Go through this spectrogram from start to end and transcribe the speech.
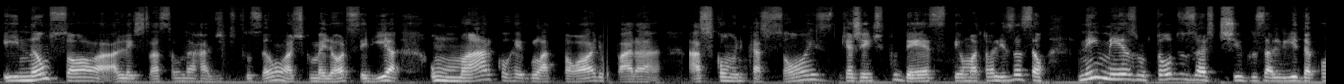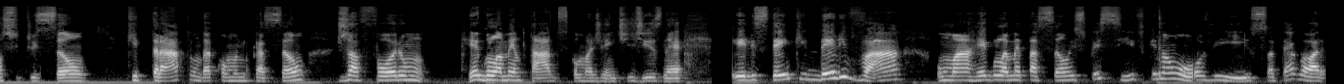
e não só a legislação da radiodifusão, acho que o melhor seria um marco regulatório para as comunicações, que a gente pudesse ter uma atualização. Nem mesmo todos os artigos ali da Constituição que tratam da comunicação já foram regulamentados, como a gente diz, né? Eles têm que derivar uma regulamentação específica e não houve isso até agora.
